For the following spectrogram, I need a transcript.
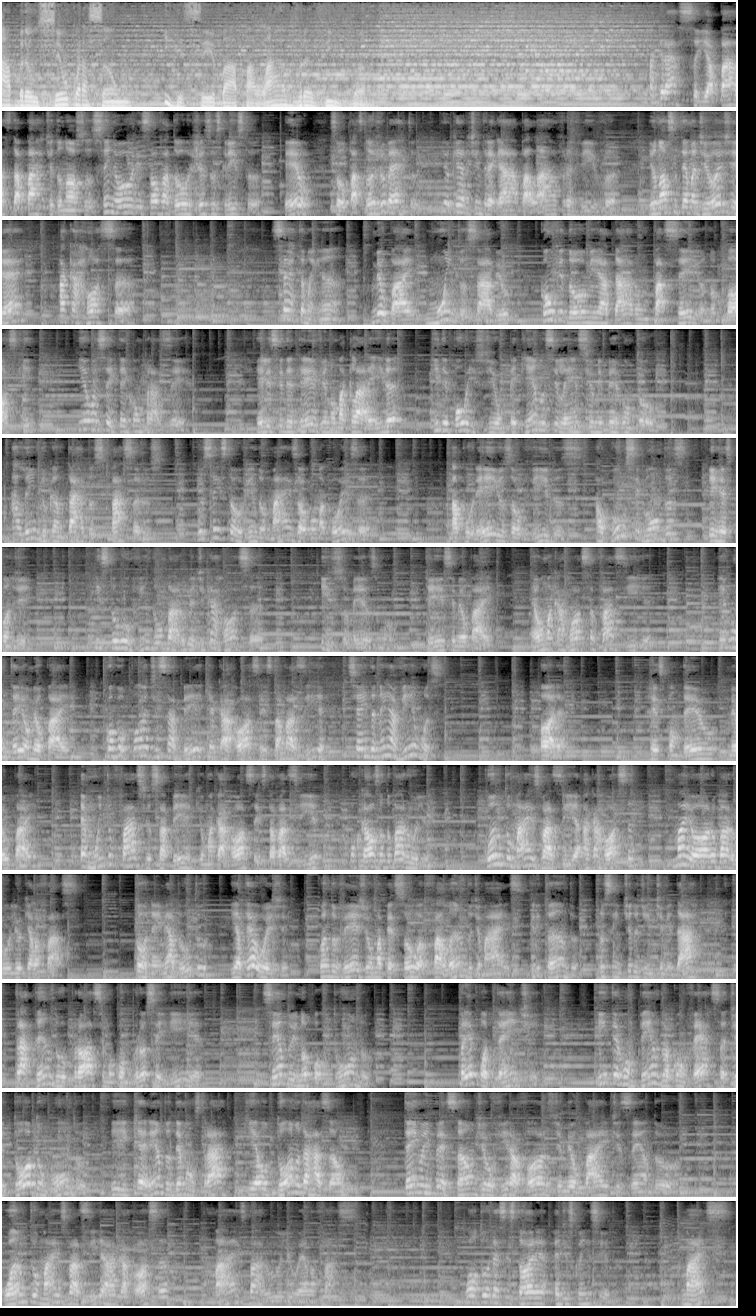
Abra o seu coração e receba a palavra viva. A graça e a paz da parte do nosso Senhor e Salvador Jesus Cristo. Eu sou o pastor Gilberto e eu quero te entregar a palavra viva. E o nosso tema de hoje é a carroça. Certa manhã, meu pai, muito sábio, convidou-me a dar um passeio no bosque e eu aceitei com prazer. Ele se deteve numa clareira e, depois de um pequeno silêncio, me perguntou: Além do cantar dos pássaros, você está ouvindo mais alguma coisa? Apurei os ouvidos alguns segundos e respondi: Estou ouvindo um barulho de carroça. Isso mesmo, disse meu pai. É uma carroça vazia. Perguntei ao meu pai: Como pode saber que a carroça está vazia se ainda nem a vimos? Ora, respondeu meu pai: É muito fácil saber que uma carroça está vazia por causa do barulho. Quanto mais vazia a carroça, maior o barulho que ela faz. Tornei-me adulto e até hoje quando vejo uma pessoa falando demais, gritando no sentido de intimidar, tratando o próximo com grosseria, sendo inoportuno, prepotente, interrompendo a conversa de todo mundo e querendo demonstrar que é o dono da razão, tenho a impressão de ouvir a voz de meu pai dizendo: Quanto mais vazia a carroça, mais barulho ela faz. O autor dessa história é desconhecido, mas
